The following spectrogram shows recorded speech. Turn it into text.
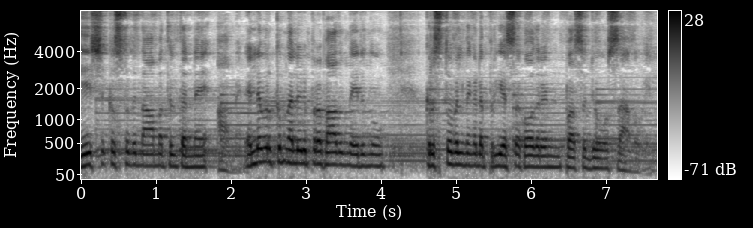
യേശു ക്രിസ്തുവിൻ നാമത്തിൽ തന്നെ ആമേ എല്ലാവർക്കും നല്ലൊരു പ്രഭാതം നേരുന്നു. ക്രിസ്തുവിൽ നിങ്ങളുടെ പ്രിയ സഹോദരൻ പസജോ സാമുവേൽ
